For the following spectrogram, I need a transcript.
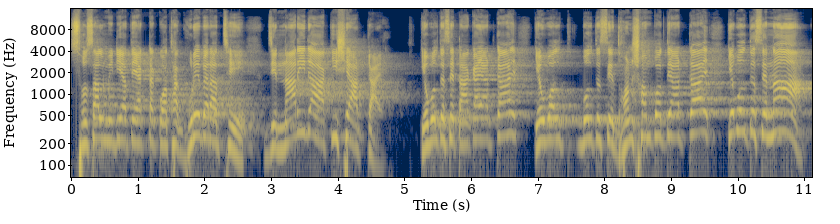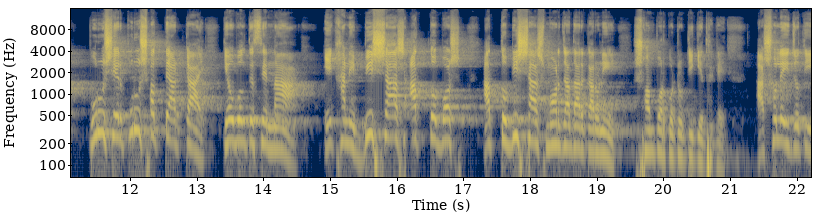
সোশ্যাল মিডিয়াতে একটা কথা ঘুরে বেড়াচ্ছে যে নারীরা কিসে আটকায়? কেউ বলতেছে টাকায় আটকায়, কেউ বল- বলতেছে ধন সম্পদে আটকায়, কেউ বলতেছে না, পুরুষের পুরুষত্বে আটকায়, কেউ বলতেছে না। এখানে বিশ্বাস আত্মবস আত্মবিশ্বাস, মর্যাদার কারণে সম্পর্কটা টিকে থাকে। আসলেই যদি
